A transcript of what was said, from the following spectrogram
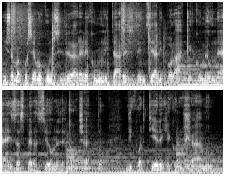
Insomma, possiamo considerare le comunità residenziali polacche come una esasperazione del concetto di quartiere che conosciamo?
